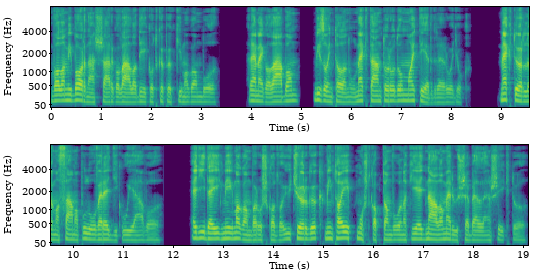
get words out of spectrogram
valami barnás-sárga váladékot köpök ki magamból. Remeg a lábam, bizonytalanul megtántorodom, majd térdre rogyok. Megtörlöm a száma pulóver egyik ujjával. Egy ideig még magamba roskadva ücsörgök, mintha épp most kaptam volna ki egy nálam erősebb ellenségtől.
